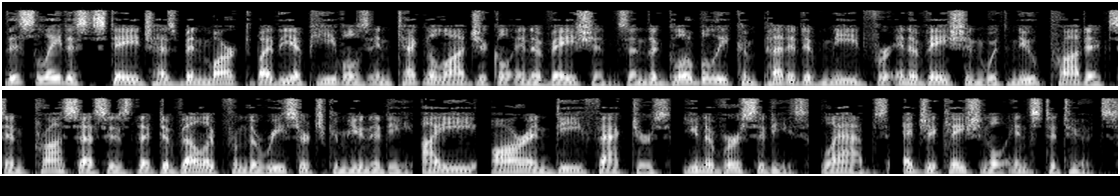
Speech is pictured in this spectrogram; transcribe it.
This latest stage has been marked by the upheavals in technological innovations and the globally competitive need for innovation with new products and processes that develop from the research community i.e., R&D factors, universities, labs, educational institutes.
